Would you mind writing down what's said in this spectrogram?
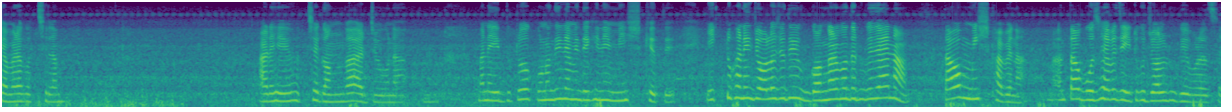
ক্যামেরা করছিলাম। আর এ হচ্ছে গঙ্গা আর যমুনা। মানে এই দুটো কোনো দিন আমি দেখিনি মিশ খেতে। একটুখানি জলও যদি গঙ্গার মধ্যে ঢুকে যায় না, তাও মিশ খাবে না। মানে তাও বোঝা যাবে যে এইটুকু জল ঢুকে পড়েছে।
